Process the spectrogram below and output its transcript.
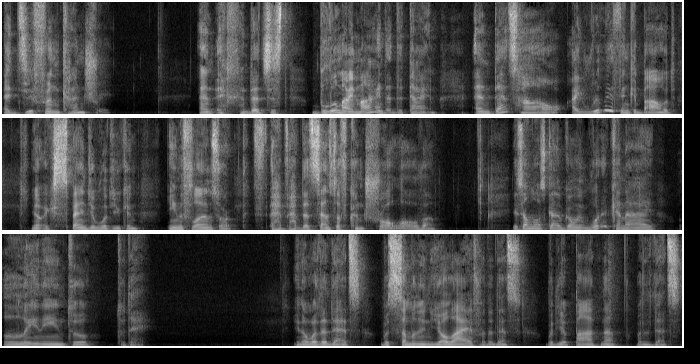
a different country. And that just blew my mind at the time. And that's how I really think about, you know, expanding what you can influence or have, have that sense of control over. It's almost kind of going, what can I lean into today? You know, whether that's with someone in your life, whether that's with your partner, whether that's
